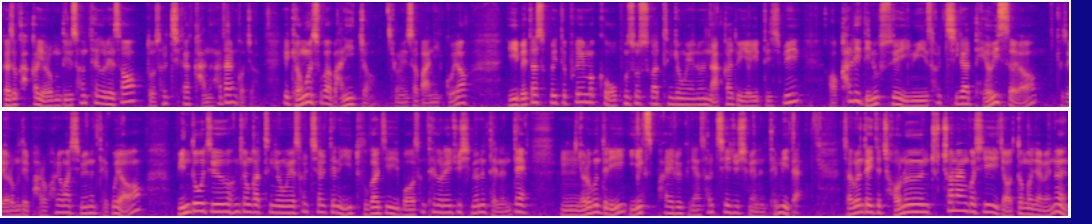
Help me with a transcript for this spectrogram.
그래서 각각 여러분들이 선택을 해서 또 설치가 가능하다는 거죠. 경우 수가 많이 있죠. 경우 수가 많이 있고요. 이 Metasploit Framework 오픈소스 같은 경우에는 아까도 이야기했듯이 어, 칼리 리눅스에 이미 설치가 되어 있어요. 그래서 여러분들이 바로 활용하시면 되고요. Windows 환경 같은 경우에 설치할 때는 이 두 가지 뭐 선택을 해주시면 되는데 음, 여러분들이 exe 파일을 그냥 설치해 주시면 됩니다. 자 그런데 이제 저는 추천한 것이 이제 어떤 거냐면은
